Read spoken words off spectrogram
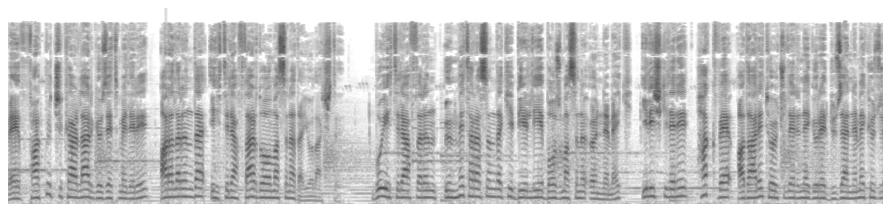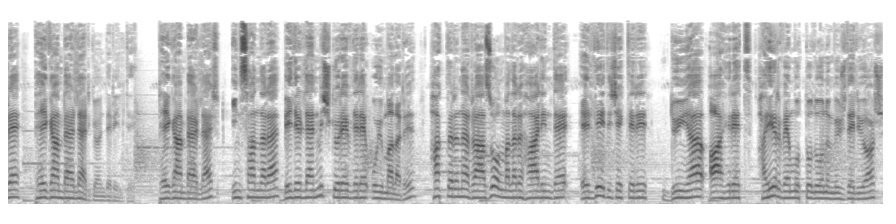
ve farklı çıkarlar gözetmeleri aralarında ihtilaflar doğmasına da yol açtı. Bu ihtilafların ümmet arasındaki birliği bozmasını önlemek, ilişkileri hak ve adalet ölçülerine göre düzenlemek üzere peygamberler gönderildi. Peygamberler, insanlara belirlenmiş görevlere uymaları, haklarına razı olmaları halinde elde edecekleri dünya, ahiret, hayır ve mutluluğunu müjdeliyor,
